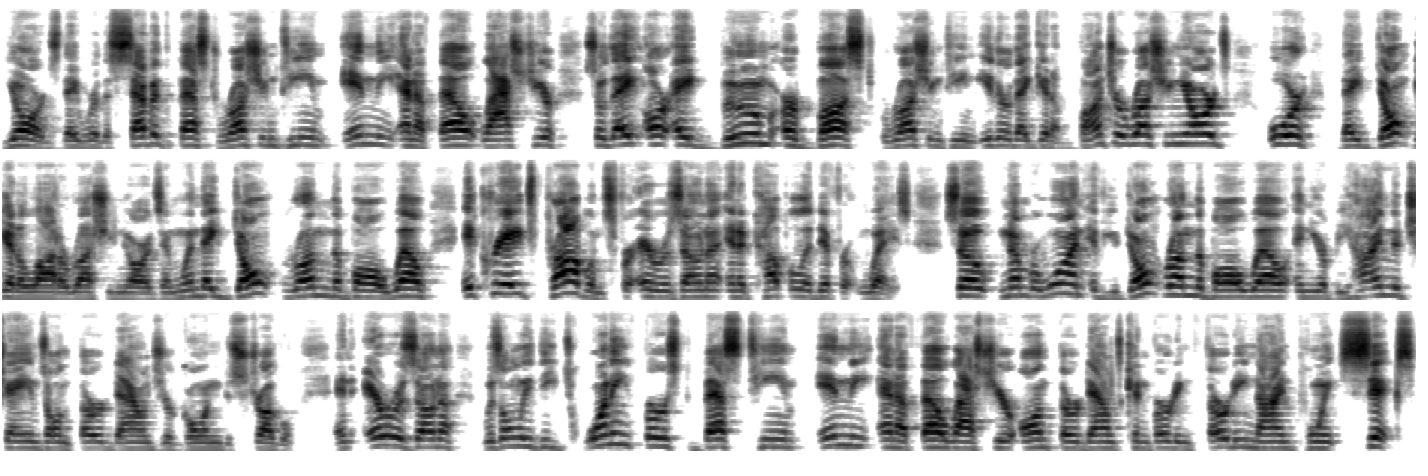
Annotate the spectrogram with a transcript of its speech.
yards. They were the seventh best rushing team in the NFL last year. So they are a boom or bust rushing team. Either they get a bunch of rushing yards or they don't get a lot of rushing yards. And when they don't run the ball well, it creates problems for Arizona in a couple of different ways. So, number one, if you don't run the ball well and you're behind the chains on third downs, you're going to struggle. And Arizona was only the 21st best team in the NFL last year on third downs, converting 39.6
